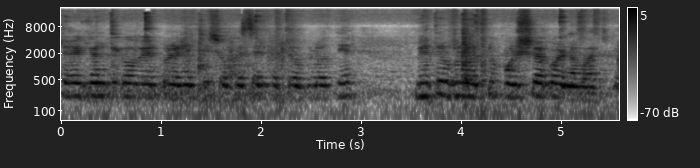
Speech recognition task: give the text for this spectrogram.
তো এখান থেকেও বের করে নিচ্ছি শোকেসের ভেতরগুলোতে ভেতরগুলো একটু পরিষ্কার করে নেব আজকে।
